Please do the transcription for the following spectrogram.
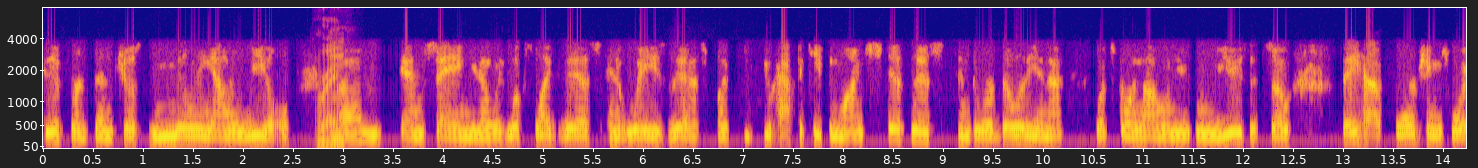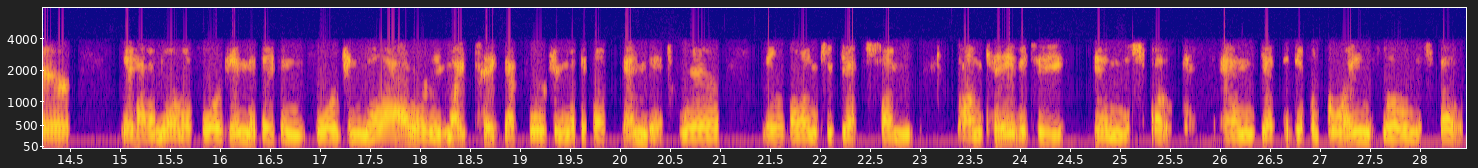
different than just milling out a wheel Right. um, and saying, you know, it looks like this and it weighs this, but you have to keep in mind stiffness and durability and that what's going on when you when you use it. So they have forgings where they have a normal forging that they can forge and mill out, or they might take that forging what they call bend it, where they're going to get some concavity in the spoke and get a different grain flow in the spoke.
